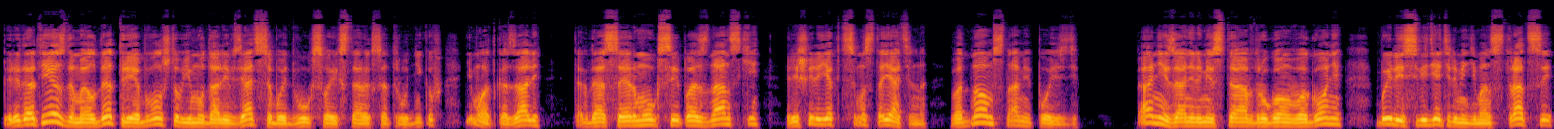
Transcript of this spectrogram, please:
Перед отъездом ЛД требовал, чтобы ему дали взять с собой двух своих старых сотрудников, ему отказали, Тогда сэр Мукс и Познанский решили ехать самостоятельно, в одном с нами поезде. Они заняли места в другом вагоне, были свидетелями демонстрации,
